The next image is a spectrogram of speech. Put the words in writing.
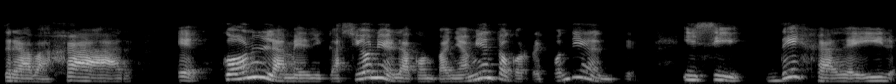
trabajar eh, con la medicación y el acompañamiento correspondiente. Y si deja de ir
